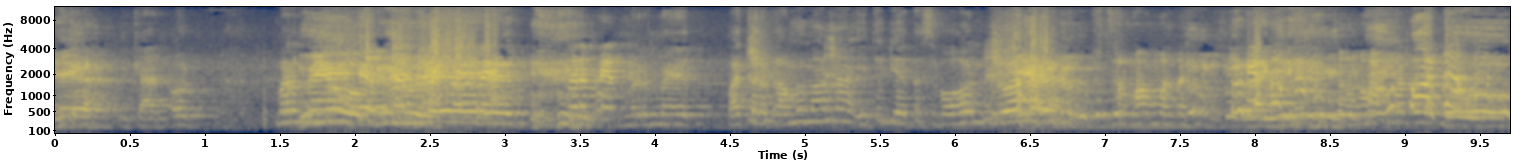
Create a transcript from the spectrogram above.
Iya, ikan oh, mermaid, Duyung. mermaid, Mermaid. mermaid. Pacar kamu mana? Itu di atas pohon. Iya. Waduh, Serem amat. Lagi. aduh,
